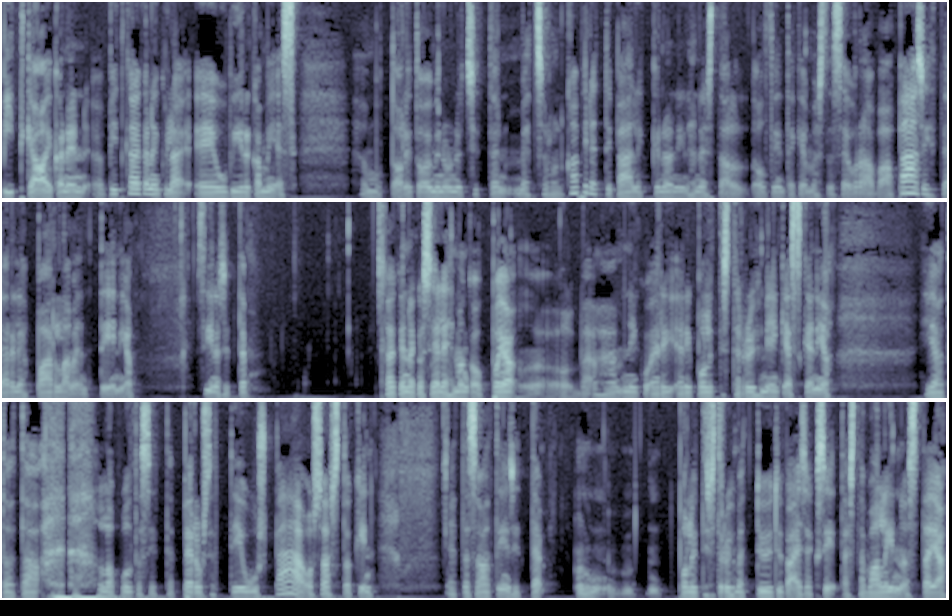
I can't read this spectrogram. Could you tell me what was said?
pitkäaikainen, pitkäaikainen kyllä EU-virkamies, mutta oli toiminut nyt sitten Metsolan kabinettipäällikkönä, niin hänestä oltiin tekemästä seuraavaa pääsihteerille parlamenttiin, ja siinä sitten kaiken näköisiä lehmänkauppoja vähän niin kuin eri, eri poliittisten ryhmien kesken, ja, ja tota, lopulta sitten perustettiin uusi pääosastokin, että saatiin sitten mm, poliittiset ryhmät tyytyväiseksi tästä valinnasta, ja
